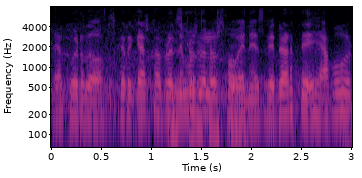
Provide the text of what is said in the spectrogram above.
De acuerdo, es que ricasco, aprendemos de los jóvenes. Gerarte, Agur.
